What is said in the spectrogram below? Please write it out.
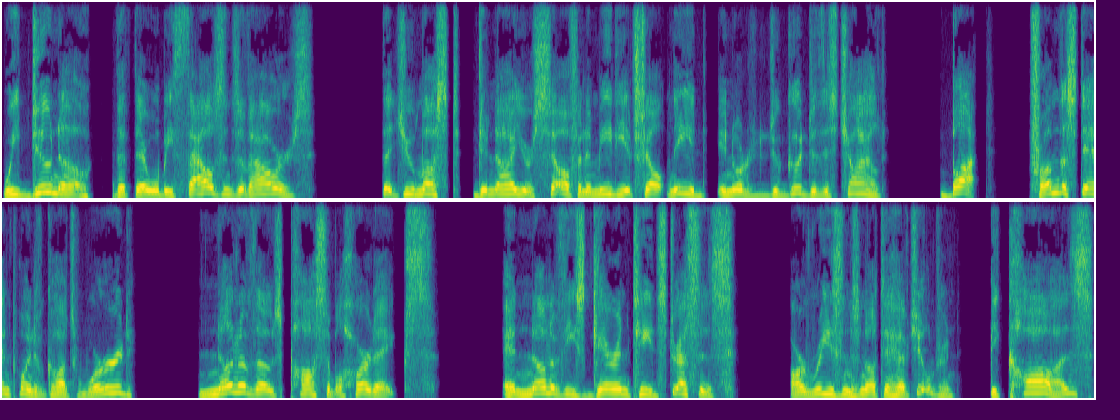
We do know that there will be thousands of hours that you must deny yourself an immediate felt need in order to do good to this child. But from the standpoint of God's Word, none of those possible heartaches and none of these guaranteed stresses are reasons not to have children because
